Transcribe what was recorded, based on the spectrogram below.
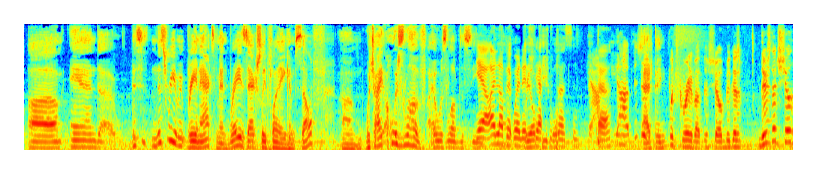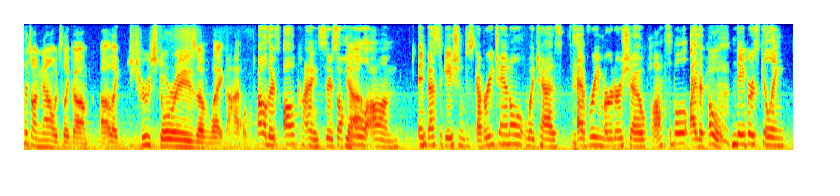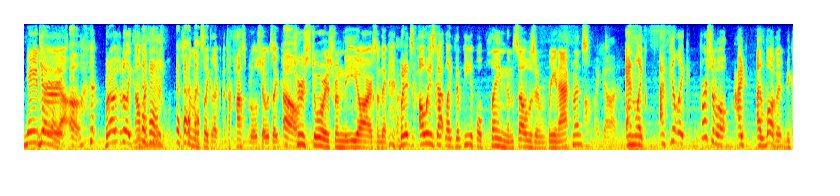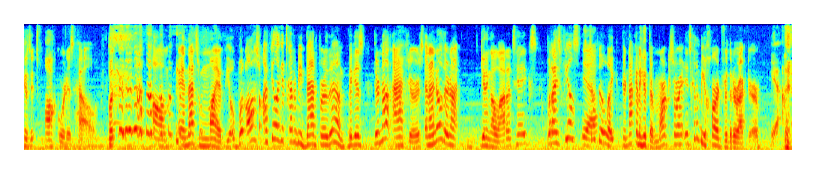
Um, and uh, this is in this re- reenactment. Ray is actually playing himself, um, which I always love. I always love to see. Yeah, I love uh, it when it's real the actual people. person. Yeah. Yeah. Yeah, this is Acting. what's great about this show because there's that show that's on now. It's like um, uh, like true stories of like uh, oh, there's all kinds. There's a whole Yeah. um investigation discovery channel which has every murder show possible. Either oh, neighbors killing neighbors. Yeah, yeah, yeah. Oh, but I was really um, I think there's one that's like like it's a hospital show. It's like Oh. true stories from the ER or something. But it's always got like the people playing themselves in reenactments. oh my god. And like I feel like first of all I I love it because it's awkward as hell. But um and that's my appeal. But also I feel like it's got to be bad for them because they're not actors and I know they're not getting a lot of takes, but I feel Yeah. still feel like they're not going to hit their marks right. It's going to be hard for the director. Yeah.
